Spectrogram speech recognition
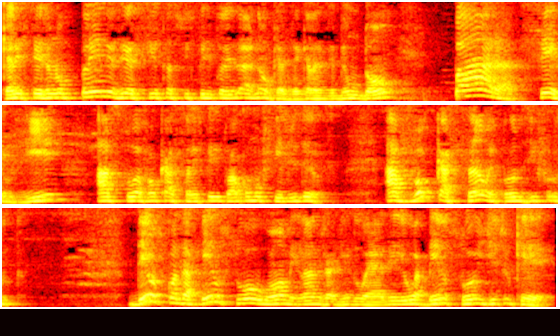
Que ela esteja no pleno exercício da sua espiritualidade. Não, quer dizer que ela recebeu um dom para servir a sua vocação espiritual como filho de Deus. A vocação é produzir fruto. Deus, quando abençoou o homem lá no jardim do Éden, ele o abençoou e disse o quê?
